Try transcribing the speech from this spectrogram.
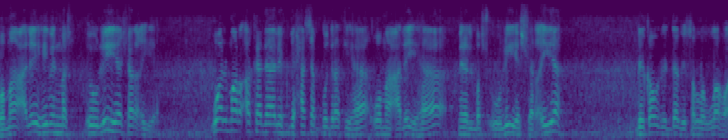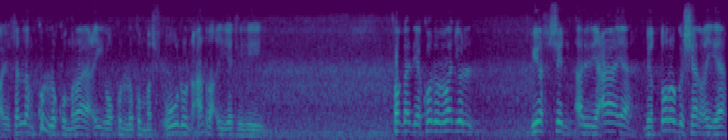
وما عليه من مسؤولية شرعية. والمرأة كذلك بحسب قدرتها وما عليها من المسؤولية الشرعية. لقول النبي صلى الله عليه وسلم كلكم راعي وكلكم مسؤول عن رعيته. فقد يكون الرجل يحسن الرعاية بالطرق الشرعية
